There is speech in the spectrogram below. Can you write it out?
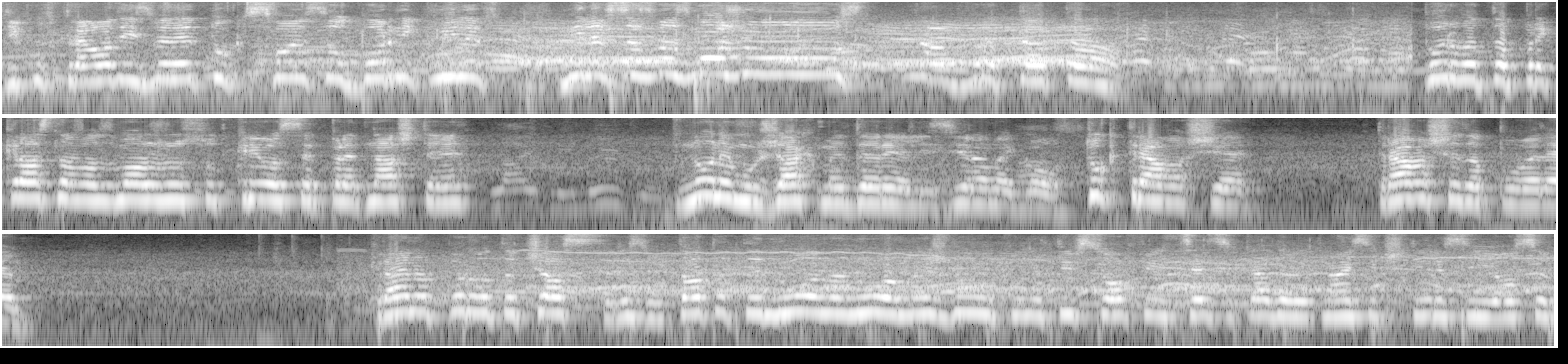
Диков трябва да изведе тук своя съотборник Милев. Милев с възможност над вратата. Първата прекрасна възможност открива се пред нашите, но не можахме да реализираме гол. Тук трябваше, трябваше да поведем. Край на първата част. Резултатът е 0 на 0 между Локомотив София и ЦСК 1948.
